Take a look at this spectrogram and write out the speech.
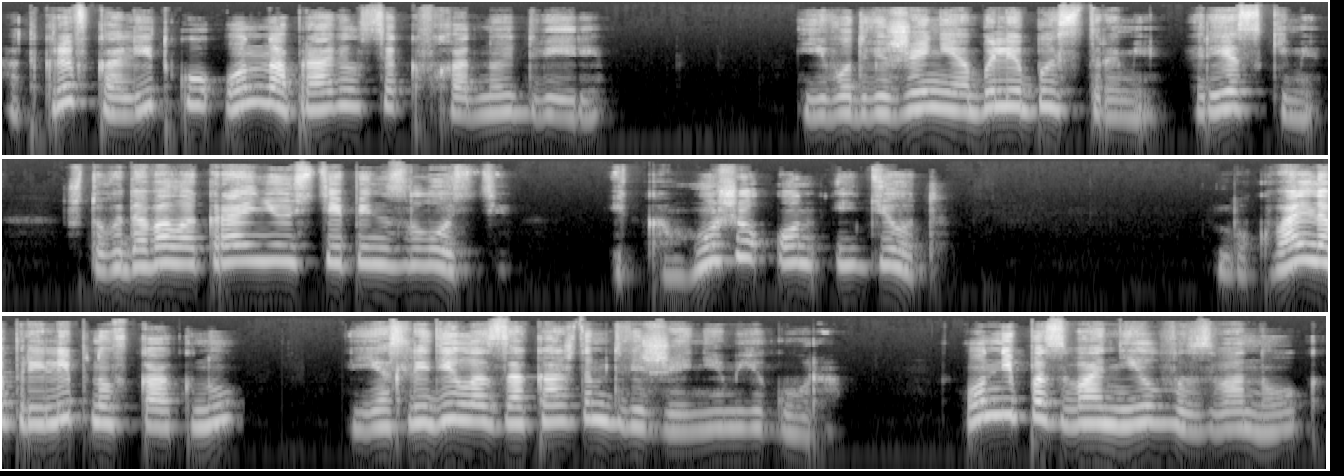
Открыв калитку, он направился к входной двери. Его движения были быстрыми, резкими, что выдавало крайнюю степень злости. И к кому же он идет? Буквально прилипнув к окну, я следила за каждым движением Егора. Он не позвонил в звонок,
